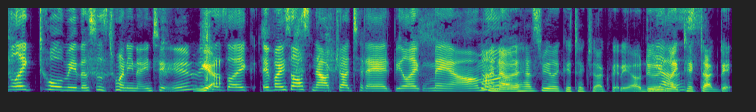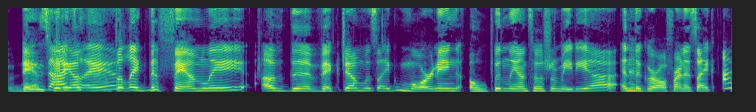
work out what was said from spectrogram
like told me this was 2019 because Yeah. like if I saw Snapchat today, I'd be like, "Ma'am, I know it has to be like a TikTok video doing like TikTok da- dance videos. exactly." But like the family of the victim was like mourning openly on social media, and the girlfriend is like, "I'm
